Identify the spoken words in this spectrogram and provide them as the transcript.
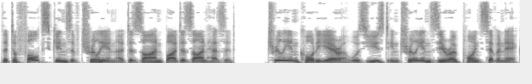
The default skins of Trillian are designed by DesignHazard. Trillian Cordillera was used in Trillian 0.7x,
